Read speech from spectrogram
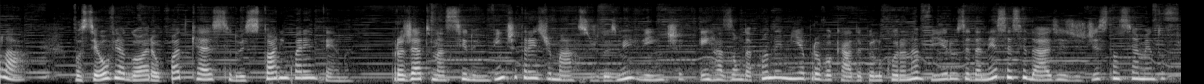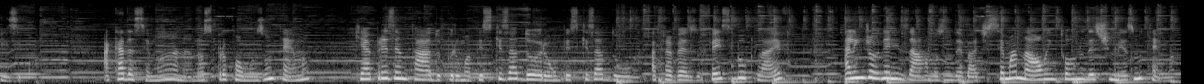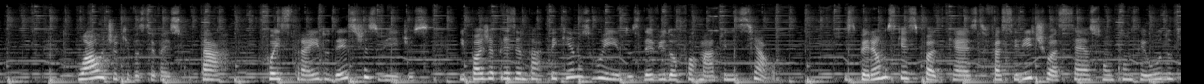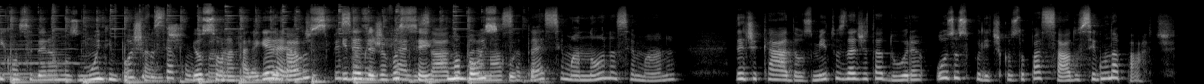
Olá! Você ouve agora o podcast do História em Quarentena, projeto nascido em 23 de março de 2020 em razão da pandemia provocada pelo coronavírus e da necessidade de distanciamento físico. A cada semana, nós propomos um tema que é apresentado por uma pesquisadora ou um pesquisador através do Facebook Live, além de organizarmos um debate semanal em torno deste mesmo tema. O áudio que você vai escutar foi extraído destes vídeos e pode apresentar pequenos ruídos devido ao formato inicial. Esperamos que esse podcast facilite o acesso a um conteúdo que consideramos muito importante. Eu sou Natália Guerelos e desejo a você uma boa escuta. Nossa 19 semana, dedicada aos mitos da ditadura, usos políticos do passado, segunda parte.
